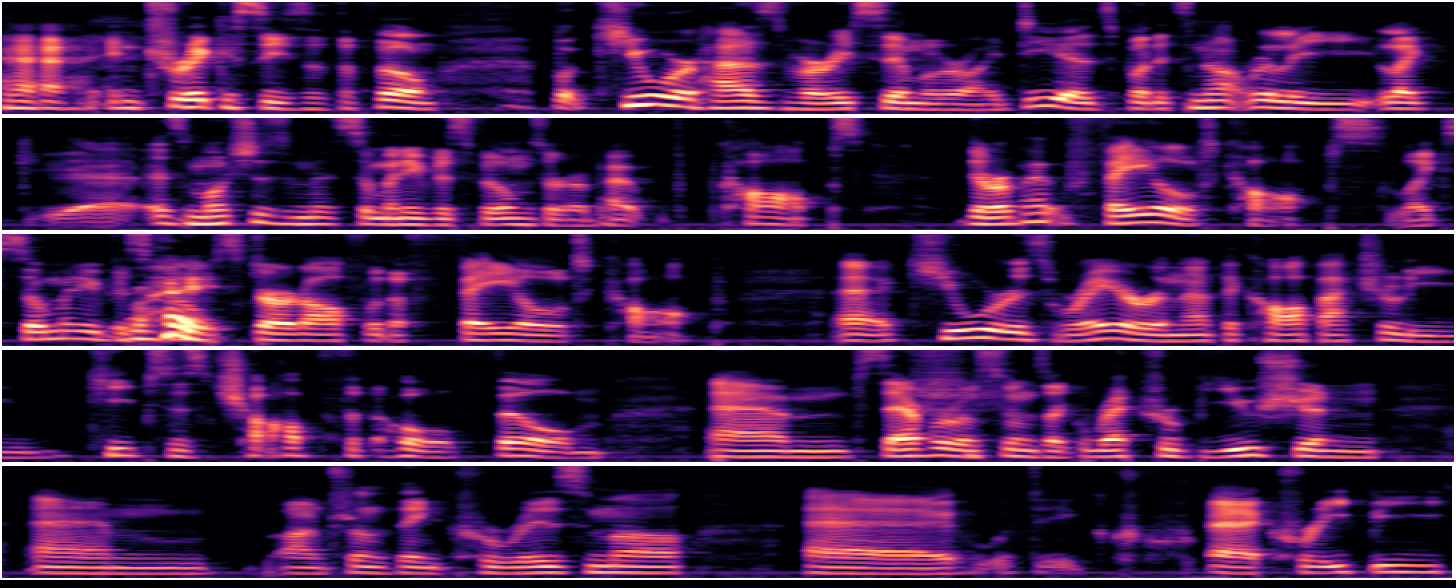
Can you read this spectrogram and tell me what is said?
uh, intricacies of the film, but Cure has very similar ideas, but it's not really like uh, as much as so many of his films are about cops. They're about failed cops. Like so many of his Right. films start off with a failed cop. Uh, Cure is rare in that the cop actually keeps his job for the whole film. Um, several of his films like Retribution, um, I'm trying to think, Charisma, uh, the, uh, Creepy,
